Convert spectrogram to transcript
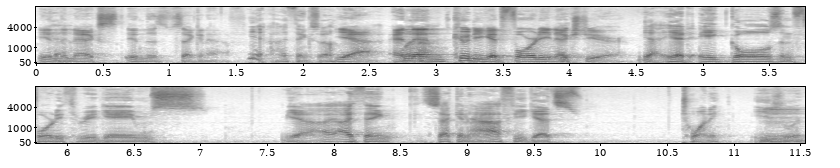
in Yeah. the next in the second half. Yeah, I think so. Yeah, and Why then not? could he get 40 next year? Yeah, he had eight goals in 43 games. Yeah, I, I think second half he gets 20 easily.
